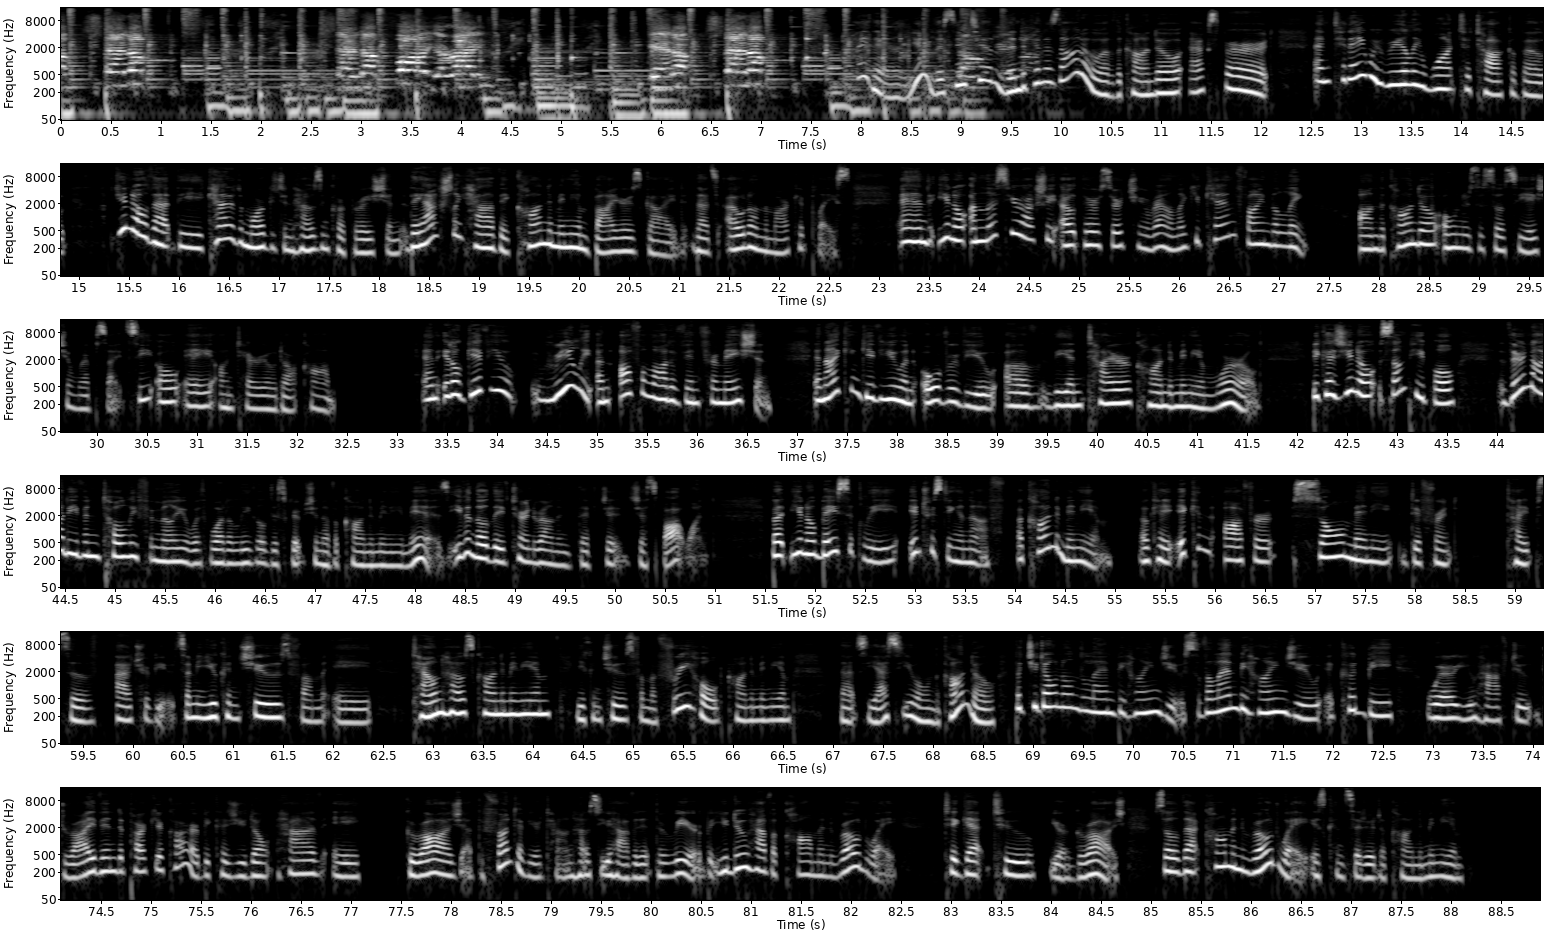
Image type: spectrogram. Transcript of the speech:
up, stand up. Stand up for your right. Get up, stand up. Hi there. You're listening to Linda Pinizzotto of the Condo Expert. And today we really want to talk about you know that the Canada Mortgage and Housing Corporation, they actually have a condominium buyer's guide that's out on the marketplace. And, you know, unless you're actually out there searching around, like you can find the link on the Condo Owners Association website, coaontario.com. And it'll give you really an awful lot of information. And I can give you an overview of the entire condominium world. Because, you know, some people, they're not even totally familiar with what a legal description of a condominium is, even though they've turned around and they've j- just bought one. But, you know, basically, interesting enough, a condominium, okay, it can offer so many different types of attributes. I mean, you can choose from a townhouse condominium, you can choose from a freehold condominium, that's yes, you own the condo, but you don't own the land behind you. So the land behind you, it could be where you have to drive in to park your car because you don't have a garage at the front of your townhouse. You have it at the rear, but you do have a common roadway to get to your garage. So that common roadway is considered a condominium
